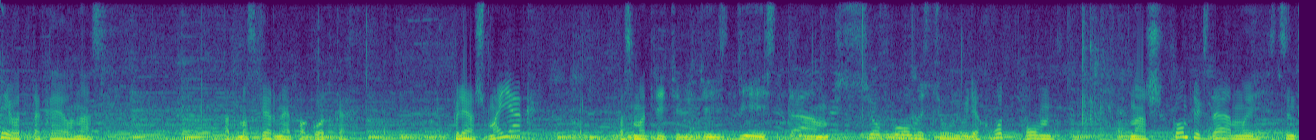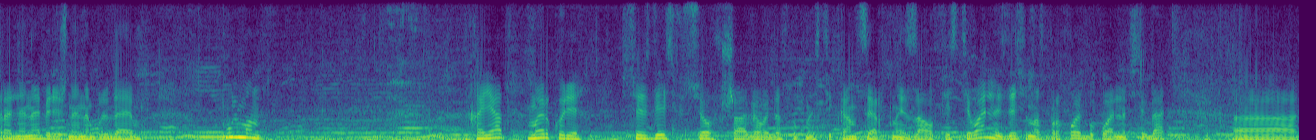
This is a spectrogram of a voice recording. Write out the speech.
И вот такая у нас атмосферная погодка. Пляж Маяк. Посмотрите, людей здесь, там, все полностью в людях. Вот полный наш комплекс, да, мы с центральной набережной наблюдаем Пульман, Хаят, Меркури. Все здесь, все в шаговой доступности. Концертный зал фестивальный. Здесь у нас проходит буквально всегда э,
